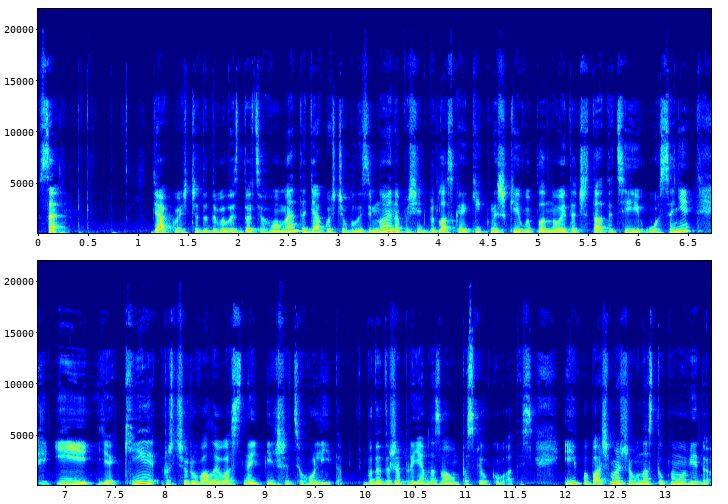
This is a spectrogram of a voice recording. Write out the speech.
Все. Дякую, що додивились до цього моменту. Дякую, що були зі мною. Напишіть, будь ласка, які книжки ви плануєте читати цієї осені, і які розчарували вас найбільше цього літа. Буде дуже приємно з вами поспілкуватись. І побачимо вже у наступному відео.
